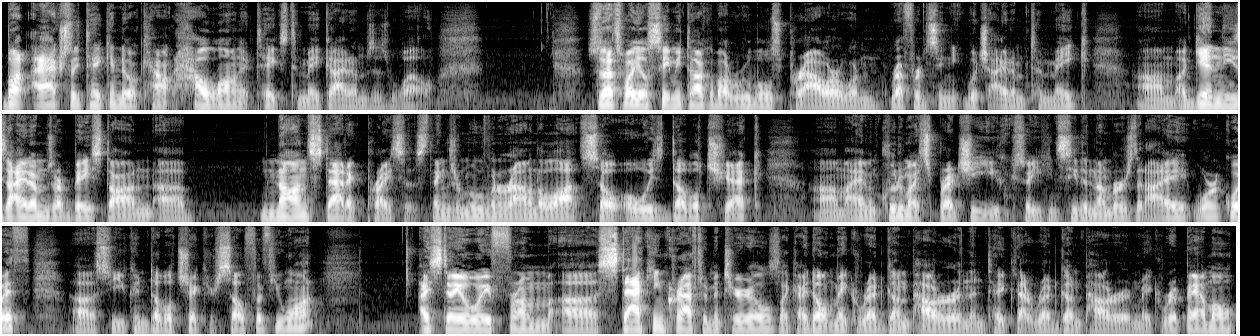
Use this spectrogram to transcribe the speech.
but I actually take into account how long it takes to make items as well. So that's why you'll see me talk about rubles per hour when referencing which item to make. Um, again, these items are based on uh, non-static prices. Things are moving around a lot, so always double check. Um, I have included my spreadsheet you, so you can see the numbers that I work with, uh, so you can double check yourself if you want. I stay away from uh, stacking crafted materials. Like I don't make red gunpowder and then take that red gunpowder and make rip ammo.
